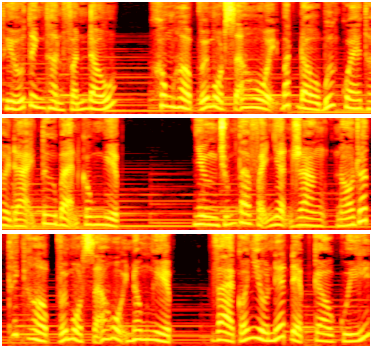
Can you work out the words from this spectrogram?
thiếu tinh thần phấn đấu, không hợp với một xã hội bắt đầu bước qua thời đại tư bản công nghiệp. Nhưng chúng ta phải nhận rằng nó rất thích hợp với một xã hội nông nghiệp và có nhiều nét đẹp cao quý.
